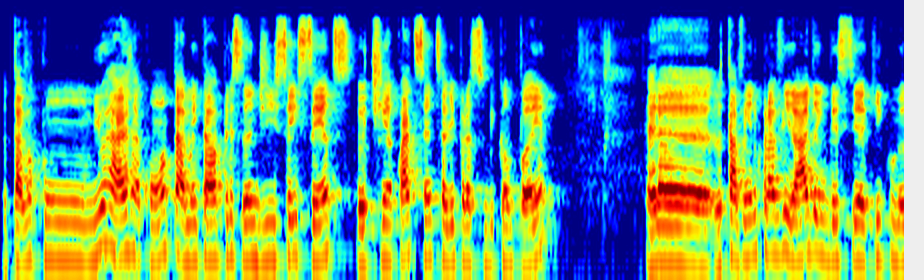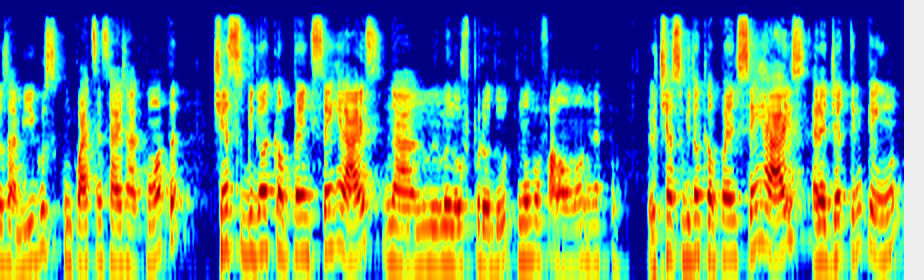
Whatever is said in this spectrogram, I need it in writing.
eu tava com mil reais na conta, a mãe tava precisando de 600, eu tinha 400 ali para subir campanha. Era, eu tava indo para virada em BC aqui com meus amigos, com 400 reais na conta. Tinha subido uma campanha de 100 reais na, no meu novo produto, não vou falar o nome, né, pô. Eu tinha subido uma campanha de 100 reais, era dia 31,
